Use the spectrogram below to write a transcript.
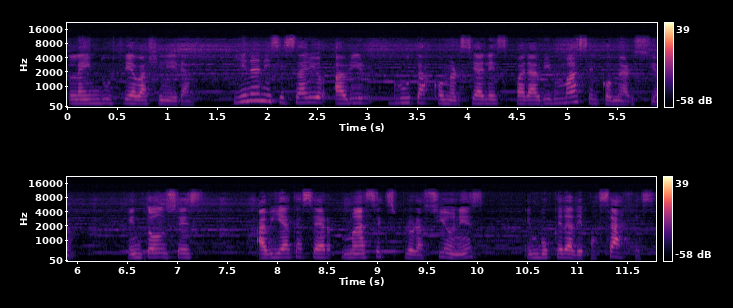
la industria ballenera y era necesario abrir rutas comerciales para abrir más el comercio. Entonces había que hacer más exploraciones en búsqueda de pasajes.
